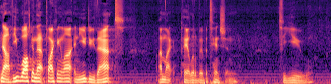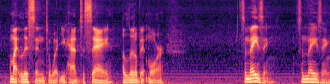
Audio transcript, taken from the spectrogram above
Now, if you walk in that parking lot and you do that, I might pay a little bit of attention to you. I might listen to what you had to say a little bit more. It's amazing. It's amazing.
